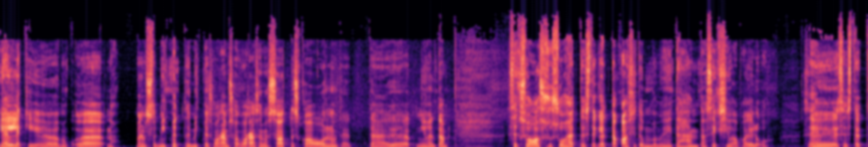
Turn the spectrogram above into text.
jällegi äh, äh, noh, me oleme seda mitmed, mitmes varem, varasemas saates ka olnud, et äh, nii-öelda seksuaalsussuhetes tegelikult tagasitõmbamine ei tähenda seksivaba elu sest et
